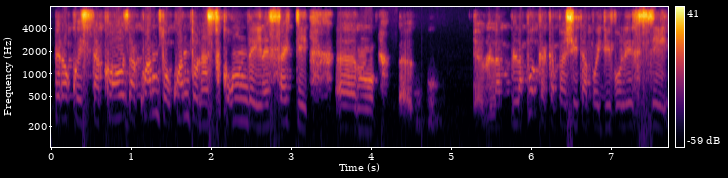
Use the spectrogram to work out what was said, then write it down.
però questa cosa quanto, quanto nasconde in effetti ehm, eh, la, la poca capacità poi di volersi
